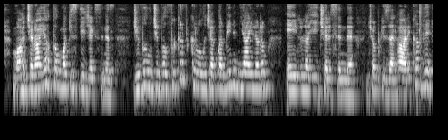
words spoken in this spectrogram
Maceraya atılmak isteyeceksiniz. Cıvıl cıvıl fıkır fıkır olacaklar benim yaylarım Eylül ayı içerisinde. Çok güzel harika. Ve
